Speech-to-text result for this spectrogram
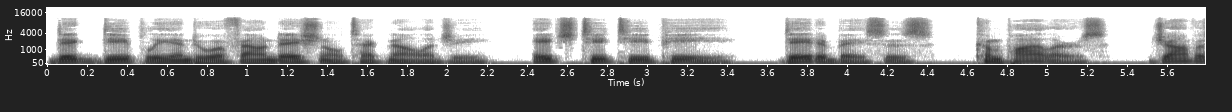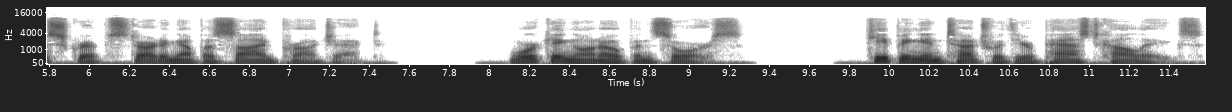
Dig deeply into a foundational technology, HTTP, databases, compilers, JavaScript starting up a side project. Working on open source. Keeping in touch with your past colleagues.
